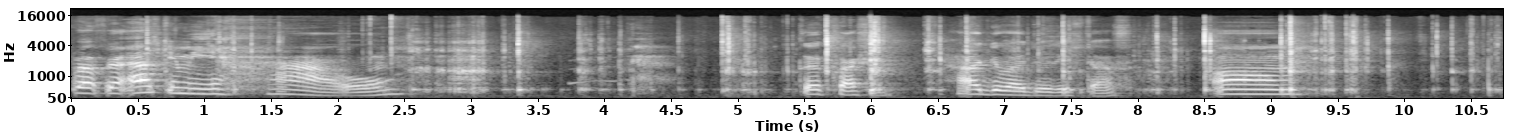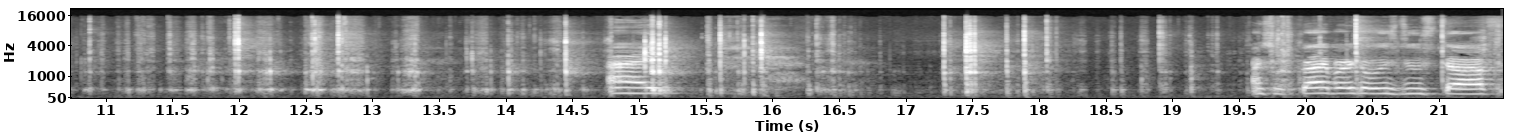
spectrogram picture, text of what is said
Well, if you're asking me how, good question. How do I do this stuff? Um, I, my subscribers always do stuff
